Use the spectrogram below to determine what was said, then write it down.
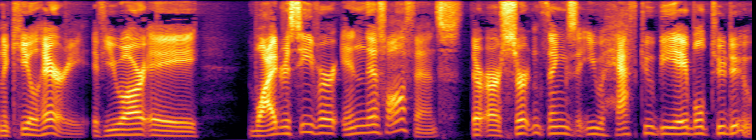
N'Keal Harry. If you are a wide receiver in this offense, there are certain things that you have to be able to do.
